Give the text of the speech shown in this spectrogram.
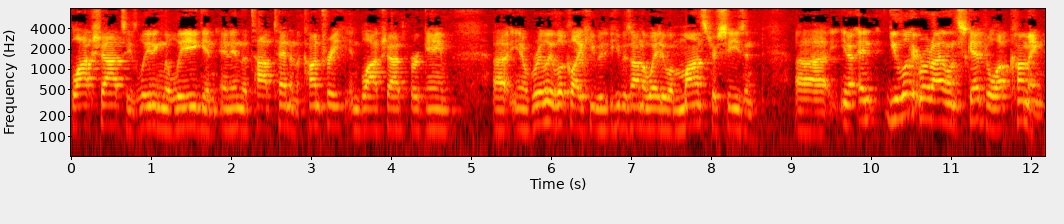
Block shots, he's leading the league and, and in the top 10 in the country in block shots per game. Uh, you know, really looked like he was, he was on the way to a monster season. Uh, you know, and you look at Rhode Island's schedule upcoming.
